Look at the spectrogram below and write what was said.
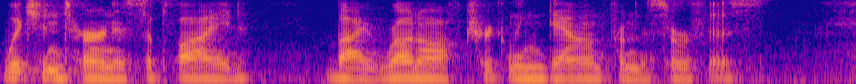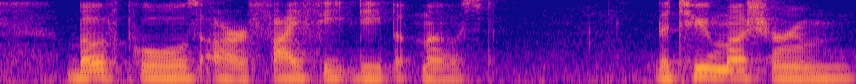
which in turn is supplied by runoff trickling down from the surface. Both pools are five feet deep at most. The two mushroom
